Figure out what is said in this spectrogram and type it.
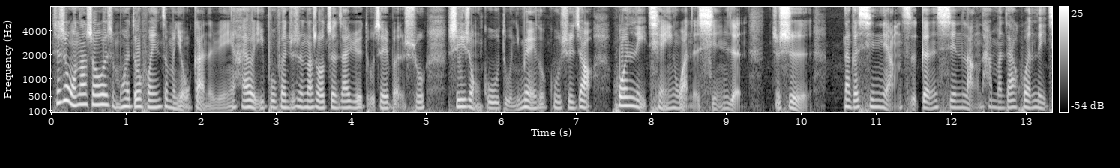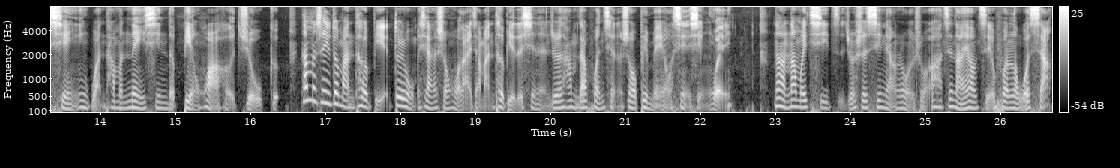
其实我那时候为什么会对婚姻这么有感的原因，还有一部分就是那时候正在阅读这本书，是一种孤独。里面有一个故事叫《婚礼前一晚的新人》，就是。那个新娘子跟新郎他们在婚礼前一晚，他们内心的变化和纠葛。他们是一对蛮特别，对于我们现在生活来讲蛮特别的新人，就是他们在婚前的时候并没有性行为。那那位妻子就是新娘认为说啊，这男要结婚了，我想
